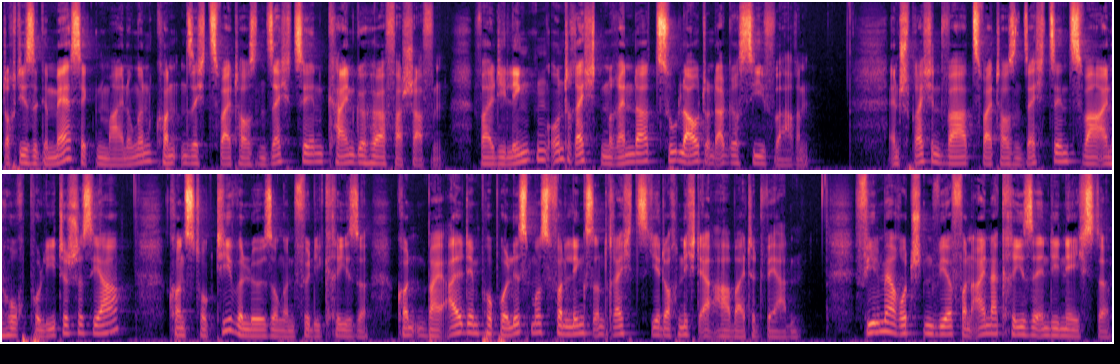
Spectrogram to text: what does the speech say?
doch diese gemäßigten Meinungen konnten sich 2016 kein Gehör verschaffen, weil die linken und rechten Ränder zu laut und aggressiv waren. Entsprechend war 2016 zwar ein hochpolitisches Jahr, konstruktive Lösungen für die Krise konnten bei all dem Populismus von links und rechts jedoch nicht erarbeitet werden. Vielmehr rutschten wir von einer Krise in die nächste.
